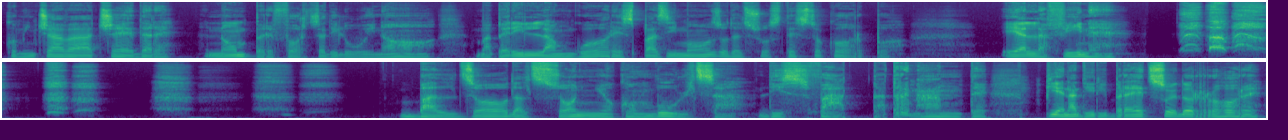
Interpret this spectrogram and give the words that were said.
cominciava a cedere, non per forza di lui, no, ma per il languore spasimoso del suo stesso corpo. E alla fine... balzò dal sogno convulsa, disfatta, tremante, piena di ribrezzo ed orrore.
